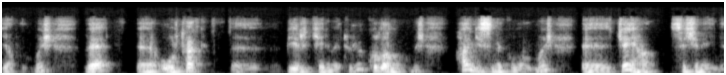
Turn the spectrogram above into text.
yapılmış ve e, ortak e, bir kelime türü kullanılmış. Hangisinde kullanılmış? E, Ceyhan seçeneğinde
